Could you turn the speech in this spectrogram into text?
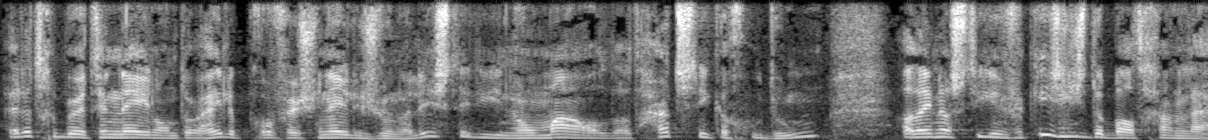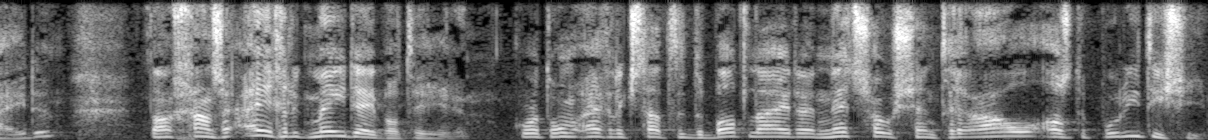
En dat gebeurt in Nederland door hele professionele journalisten... die normaal dat hartstikke goed doen. Alleen als die een verkiezingsdebat gaan leiden... dan gaan ze eigenlijk meedebatteren. Kortom, eigenlijk staat de debatleider net zo centraal als de politici.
